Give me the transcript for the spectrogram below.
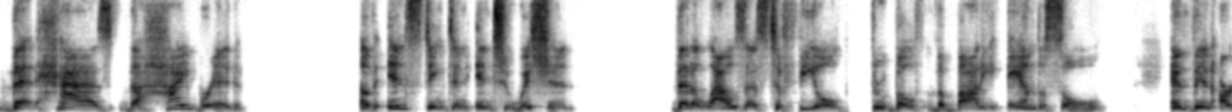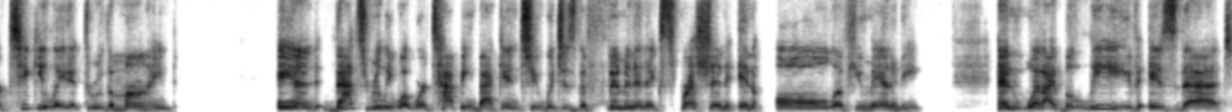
that has the hybrid of instinct and intuition that allows us to feel through both the body and the soul and then articulate it through the mind. And that's really what we're tapping back into, which is the feminine expression in all of humanity. And what I believe is that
